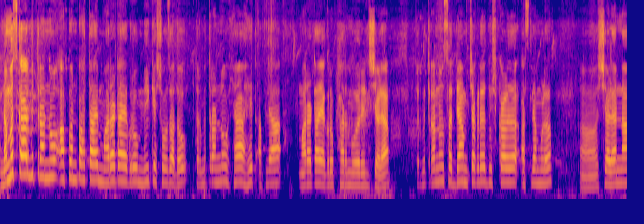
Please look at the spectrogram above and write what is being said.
नमस्कार मित्रांनो आपण पाहताय मराठा ॲग्रो मी केशव जाधव. तर मित्रांनो ह्या आहेत आपल्या मराठा ॲग्रो फार्मवरील शेळ्या. तर मित्रांनो सध्या आमच्याकडे दुष्काळ असल्यामुळं शेळ्यांना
